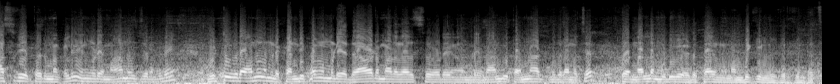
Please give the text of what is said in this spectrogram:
ஆசிரியர் பெருமக்களையும் எங்களுடைய மாணவ செல்வங்களையும் விட்டு விடாமல் நம்முடைய கண்டிப்பாக நம்முடைய திராவிட மாடல் அரசோடைய நம்முடைய மாண்பு தமிழ்நாட்டு முதலமைச்சர் ஒரு நல்ல முடிவை எடுப்பார் என்ற நம்பிக்கை எங்களுக்கு இருக்கின்றது.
